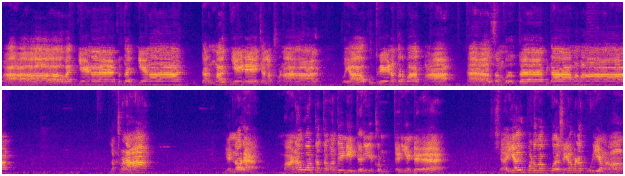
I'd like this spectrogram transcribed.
பாவஜேன கிருதஜேன தர்மஜேனே ச லக்ஷ்மண त्वया पुत्रेण धर्मात्मा சம்பிருத்த பிதாமமா லக்ஷ்மணா என்னோட மன ஓட்டத்தை வந்து நீ தெரியும் தெரியுண்டு. செயல்படுவ செயல்படக்கூடியவனும்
